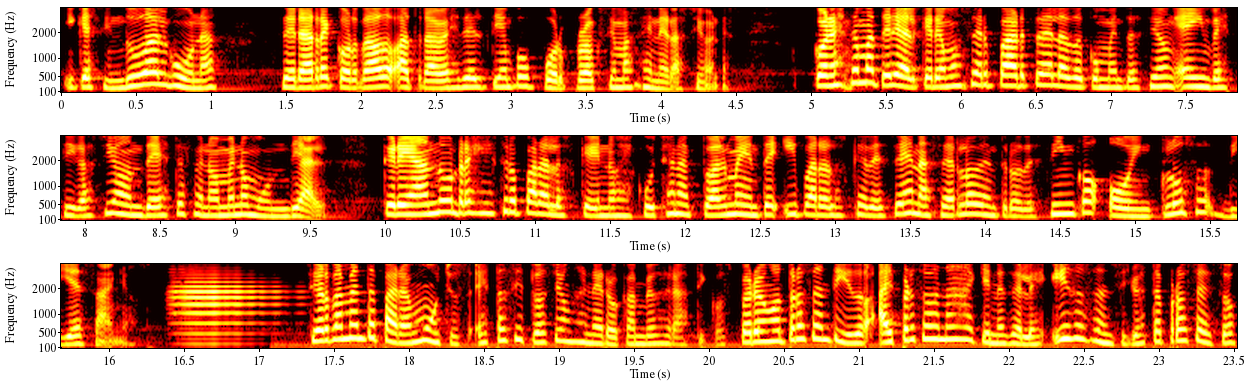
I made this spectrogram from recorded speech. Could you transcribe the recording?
y que sin duda alguna será recordado a través del tiempo por próximas generaciones. Con este material queremos ser parte de la documentación e investigación de este fenómeno mundial, creando un registro para los que nos escuchan actualmente y para los que deseen hacerlo dentro de 5 o incluso 10 años. Ciertamente para muchos esta situación generó cambios drásticos, pero en otro sentido hay personas a quienes se les hizo sencillo este proceso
